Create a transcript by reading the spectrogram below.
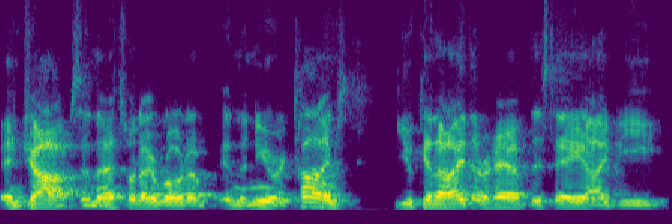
and jobs? And that's what I wrote up in the New York Times. You can either have this AI be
